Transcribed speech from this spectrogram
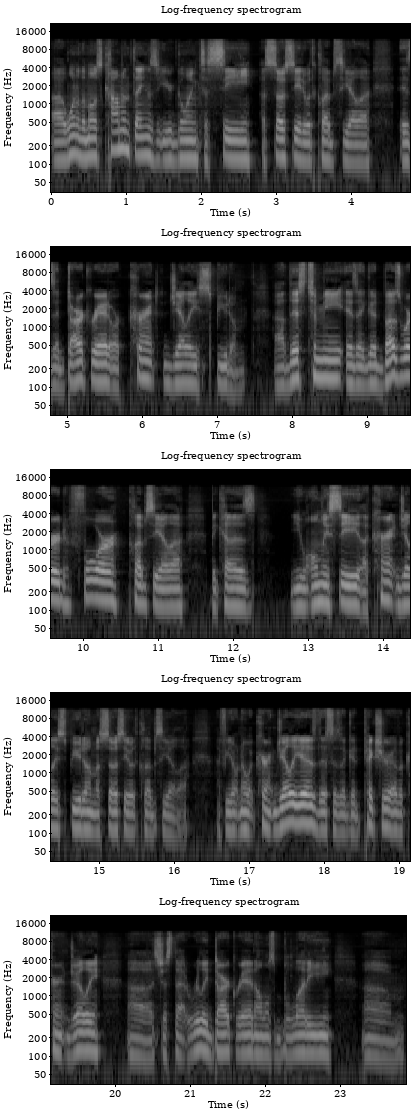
Uh, one of the most common things that you're going to see associated with Klebsiella is a dark red or currant jelly sputum. Uh, this to me is a good buzzword for Klebsiella because you only see a currant jelly sputum associated with Klebsiella. If you don't know what currant jelly is, this is a good picture of a currant jelly. Uh, it's just that really dark red, almost bloody um,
